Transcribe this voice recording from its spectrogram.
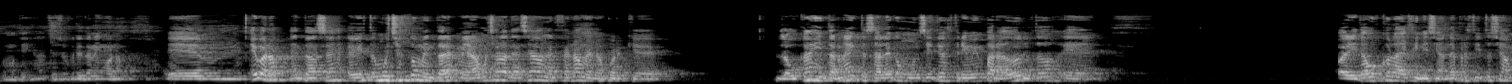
Como te dije, no estoy suscrito a ninguno. Eh, y bueno, entonces he visto muchos comentarios, me llama mucho la atención el fenómeno porque lo buscas en internet, te sale como un sitio de streaming para adultos. eh, ahorita busco la definición de prostitución,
